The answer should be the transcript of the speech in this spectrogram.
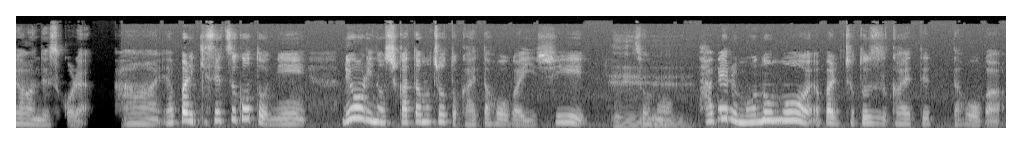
これ。違うんですこれ。はい。やっぱり季節ごとに料理の仕方もちょっと変えた方がいいしその食べるものもやっぱりちょっとずつ変えていった方が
